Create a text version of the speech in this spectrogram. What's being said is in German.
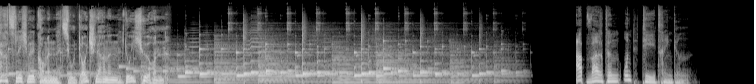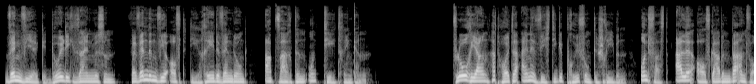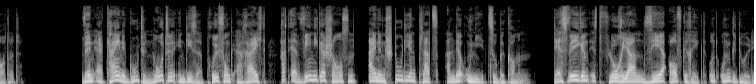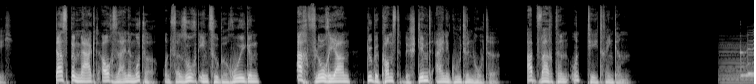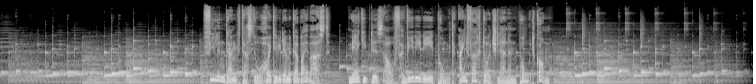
Herzlich willkommen zu Deutsch lernen durch Hören. Abwarten und Tee trinken. Wenn wir geduldig sein müssen, verwenden wir oft die Redewendung abwarten und Tee trinken. Florian hat heute eine wichtige Prüfung geschrieben und fast alle Aufgaben beantwortet. Wenn er keine gute Note in dieser Prüfung erreicht, hat er weniger Chancen, einen Studienplatz an der Uni zu bekommen. Deswegen ist Florian sehr aufgeregt und ungeduldig. Das bemerkt auch seine Mutter und versucht ihn zu beruhigen. Ach Florian, du bekommst bestimmt eine gute Note. Abwarten und Tee trinken. Vielen Dank, dass du heute wieder mit dabei warst. Mehr gibt es auf www.einfachdeutschlernen.com.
